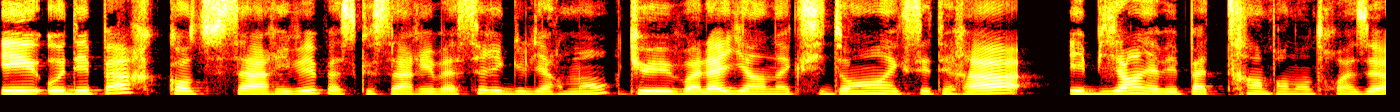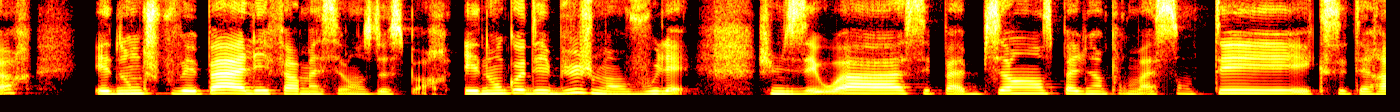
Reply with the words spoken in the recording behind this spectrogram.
Et au départ, quand ça arrivait, parce que ça arrive assez régulièrement, que voilà, il y a un accident, etc., eh bien, il n'y avait pas de train pendant trois heures. Et donc, je pouvais pas aller faire ma séance de sport. Et donc, au début, je m'en voulais. Je me disais, ouais, c'est pas bien, c'est pas bien pour ma santé, etc.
